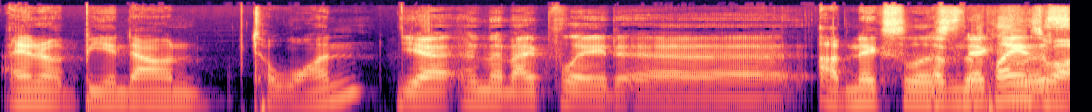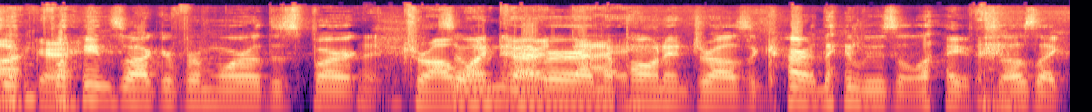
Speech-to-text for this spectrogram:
i ended up being down to one Yeah, and then I played uh, Ob Nixilis, of the planeswalker the Planeswalker from War of the Spark. draw so one card whenever an die. opponent draws a card, they lose a life. So I was like,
